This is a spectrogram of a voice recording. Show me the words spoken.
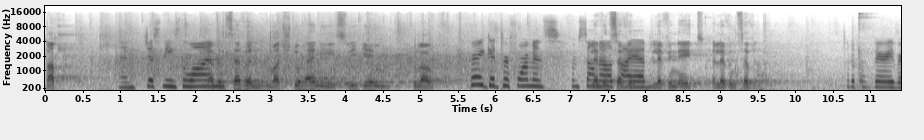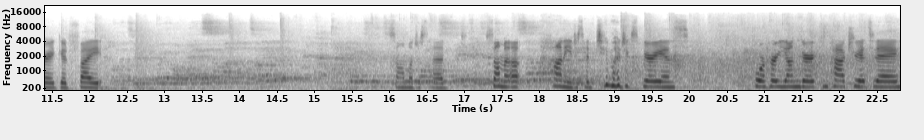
Top. And just needs the one. 11, seven. Much to Hani. Three game to love. Very good performance from Salma 11, Al seven. Tayeb. 11, eight. 11, seven. Put up a very, very good fight. Salma just had, Salma uh, Hani just had too much experience for her younger compatriot today.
